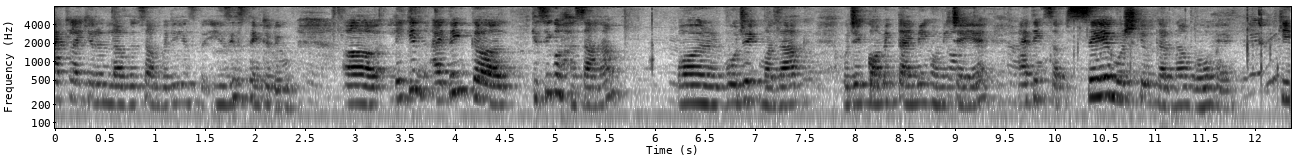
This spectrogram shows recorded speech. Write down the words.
act like you're in love with somebody is the easiest thing to do लेकिन आई थिंक किसी को हंसाना और वो जो एक मज़ाक वो जो एक कॉमिक टाइमिंग होनी चाहिए आई थिंक सबसे मुश्किल करना वो है कि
